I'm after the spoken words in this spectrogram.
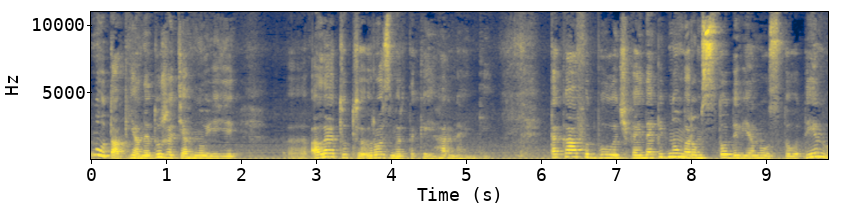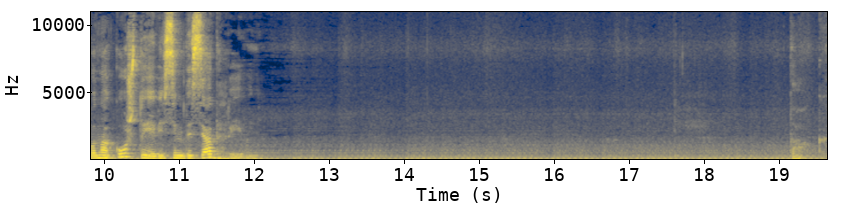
Ну так, я не дуже тягну її, е, але тут розмір такий гарненький. Така футболочка йде під номером 191, вона коштує 80 гривень. Так.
